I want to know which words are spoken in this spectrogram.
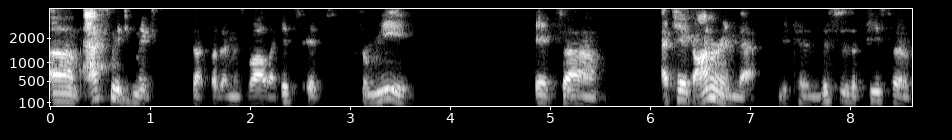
um, ask me to make stuff for them as well. Like it's it's for me, it's um I take honor in that because this is a piece of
